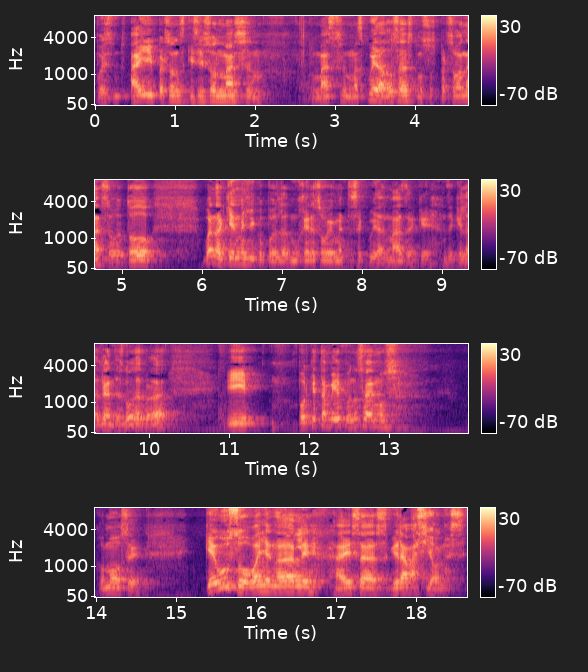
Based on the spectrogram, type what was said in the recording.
pues hay personas que sí son más, más, más cuidadosas con sus personas, sobre todo bueno, aquí en México pues las mujeres obviamente se cuidan más de que, de que las vean desnudas, ¿verdad? Y porque también pues no sabemos cómo se... qué uso vayan a darle a esas grabaciones.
